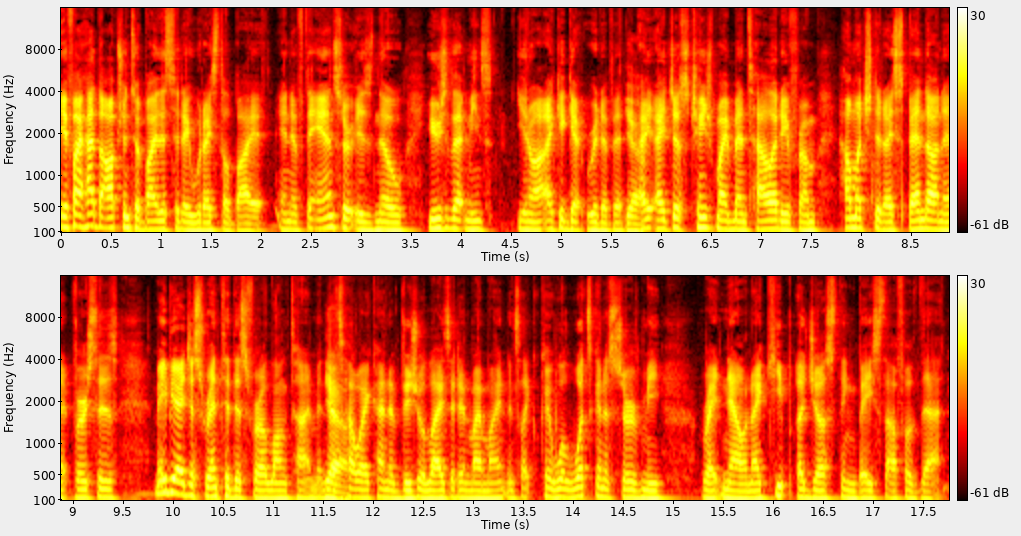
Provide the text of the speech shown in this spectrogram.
if I had the option to buy this today, would I still buy it? And if the answer is no, usually that means you know I could get rid of it. Yeah. I, I just changed my mentality from how much did I spend on it versus maybe I just rented this for a long time, and that's how I kind of visualize it in my mind. It's like okay, well, what's going to serve me right now, and I keep adjusting based off of that.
